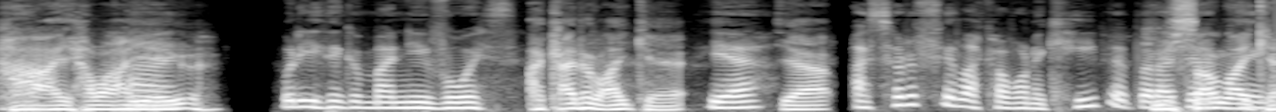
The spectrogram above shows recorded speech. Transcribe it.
Hi, how are Hi. you? What do you think of my new voice? I kind of like it. Yeah, Yeah. I sort of feel like I want to keep it, but you I sound like think...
